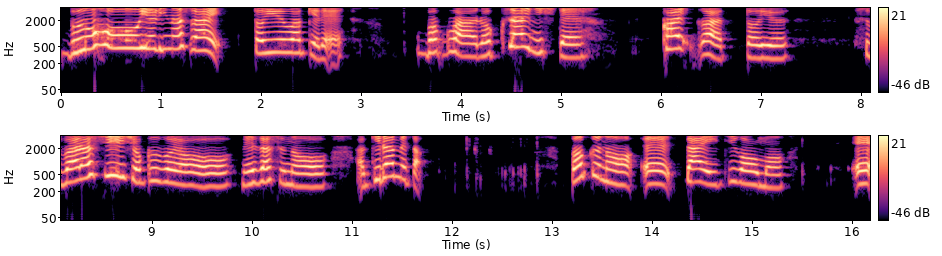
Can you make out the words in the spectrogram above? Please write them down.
文法をやりなさい、というわけで、僕は6歳にして、絵画という素晴らしい職業を目指すのを諦めた。僕の絵第1号も、絵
